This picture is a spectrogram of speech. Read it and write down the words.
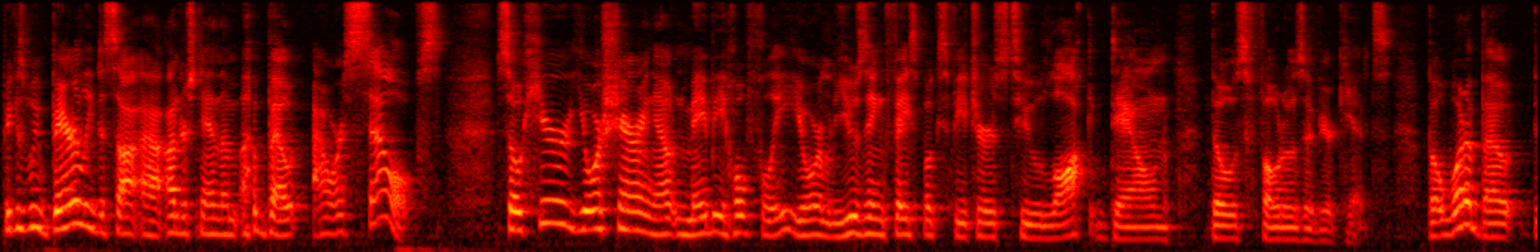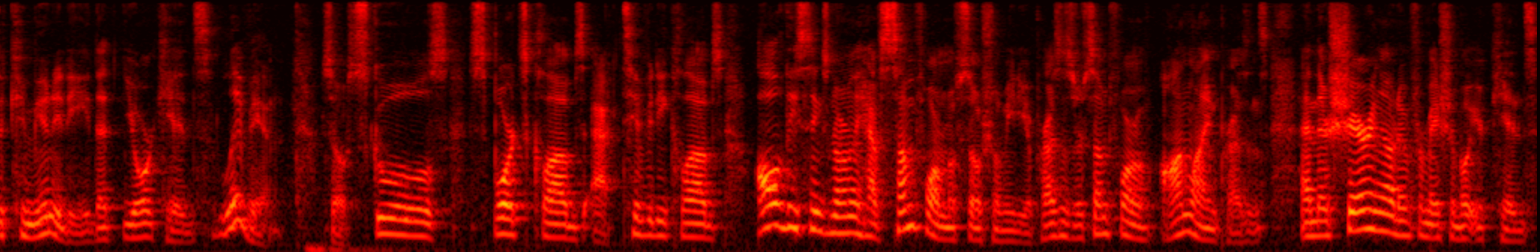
because we barely decide, uh, understand them about ourselves. So here you're sharing out, and maybe hopefully you're using Facebook's features to lock down those photos of your kids. But what about the community that your kids live in? So, schools, sports clubs, activity clubs, all of these things normally have some form of social media presence or some form of online presence, and they're sharing out information about your kids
